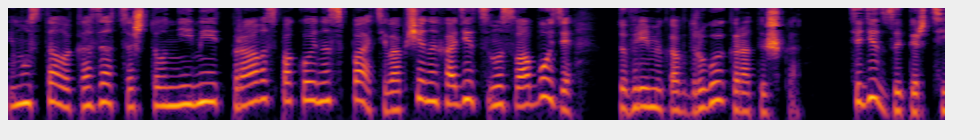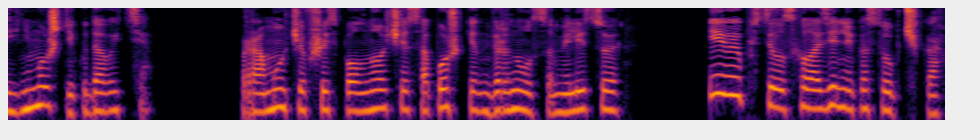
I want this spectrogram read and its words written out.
Ему стало казаться, что он не имеет права спокойно спать и вообще находиться на свободе, в то время как другой коротышка сидит в заперти и не может никуда выйти. Промучившись полночи, Сапожкин вернулся в милицию и выпустил из холодильника супчика.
